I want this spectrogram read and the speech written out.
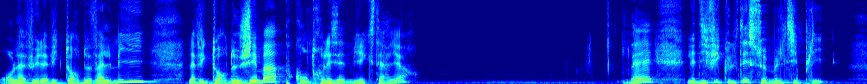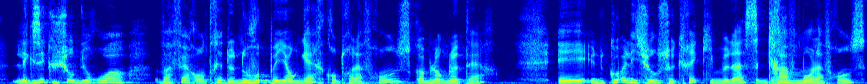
on l'a vu la victoire de Valmy, la victoire de Gemap contre les ennemis extérieurs. Mais les difficultés se multiplient l'exécution du roi va faire entrer de nouveaux pays en guerre contre la France, comme l'Angleterre, et une coalition secrète qui menace gravement la France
